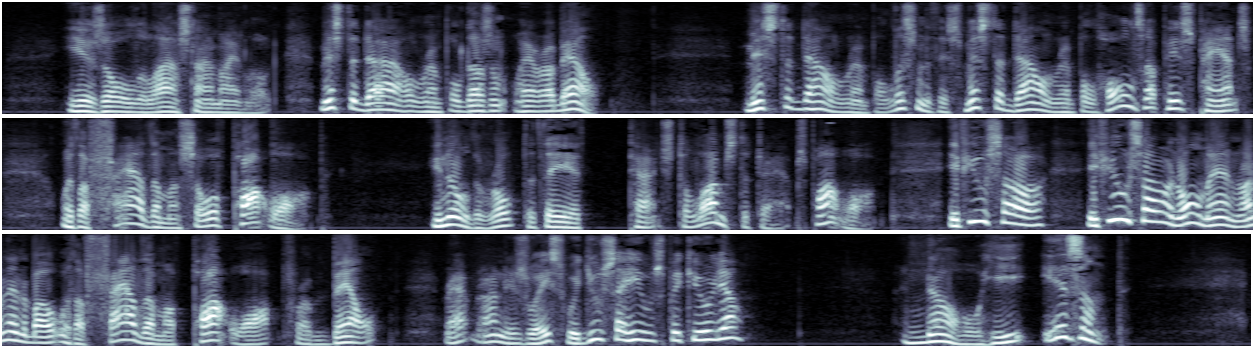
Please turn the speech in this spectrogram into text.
years old the last time I looked, Mr. Dalrymple doesn't wear a belt. Mr. Dalrymple, listen to this, Mr. Dalrymple holds up his pants with a fathom or so of pot warp. You know, the rope that they attach to lobster traps, pot warp. If you saw, if you saw an old man running about with a fathom of pot warp for a belt wrapped around his waist, would you say he was peculiar? No, he isn't.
